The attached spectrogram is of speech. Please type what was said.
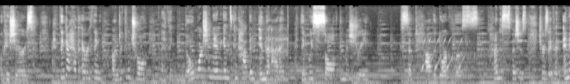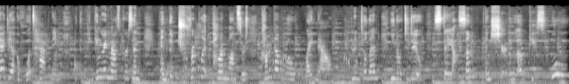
Okay, sharers, I think I have everything under control and I think no more shenanigans can happen in the attic. I think we solved the mystery, except how the door closes. Kind of suspicious. Sharers, if you have any idea of what's happening with the pink and green mask person and the triplet pond monsters, comment down below right now. And until then, you know what to do. Stay awesome and share the love. Peace. Woo!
